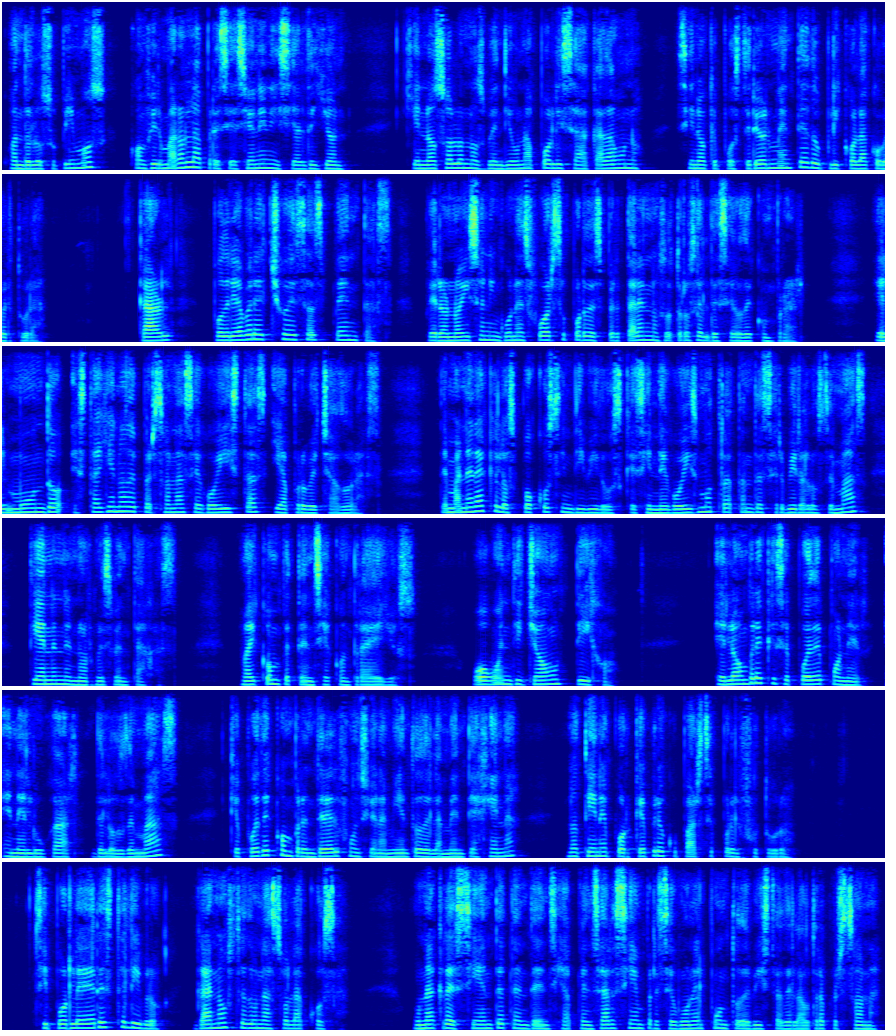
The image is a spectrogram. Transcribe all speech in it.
Cuando lo supimos, confirmaron la apreciación inicial de John, quien no solo nos vendió una póliza a cada uno, sino que posteriormente duplicó la cobertura. Carl podría haber hecho esas ventas, pero no hizo ningún esfuerzo por despertar en nosotros el deseo de comprar. El mundo está lleno de personas egoístas y aprovechadoras, de manera que los pocos individuos que sin egoísmo tratan de servir a los demás tienen enormes ventajas. No hay competencia contra ellos. Owen D. Jones dijo, el hombre que se puede poner en el lugar de los demás, que puede comprender el funcionamiento de la mente ajena, no tiene por qué preocuparse por el futuro. Si por leer este libro gana usted una sola cosa, una creciente tendencia a pensar siempre según el punto de vista de la otra persona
